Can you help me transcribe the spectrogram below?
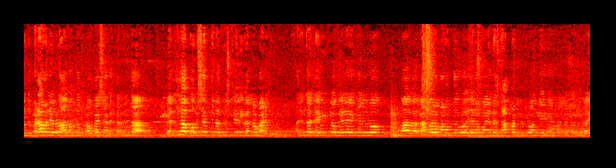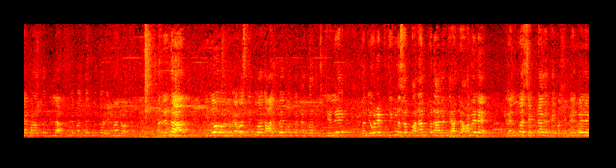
ಒಂದು ಬಡಾವಣೆಗಳು ಆಗುವಂಥದ್ದು ಅವಕಾಶ ಆಗುತ್ತೆ. ಅದರಿಂದ ಇವೆಲ್ಲ ಭವಿಷ್ಯತ್ತಿನ ದೃಷ್ಟಿಯಲ್ಲಿ ಇವೆಲ್ಲ ಮಾಡಿದ್ವಿ. ಅದರಿಂದ ದಯವಿಟ್ಟು ಬೇರೆ ಕೆಲವರು ವ್ಯಾಪಾರ ಮಾಡುವಂಥವ್ರು ಏನಪ್ಪ ಎಲ್ಲ ಸ್ಟಾಪ್ ಮಾಡಿಬಿಟ್ರು, ಹಂಗೆ ಹಿಂಗೆ ಅಂತಕ್ಕಂಥದ್ದು ಭಯ ಬರೋಂಥದ್ದಿಲ್ಲ. ಮುಂದೆ ಅವ್ರು ಯಜಮಾನರು. ಅದರಿಂದ ಇದು ಒಂದು ವ್ಯವಸ್ಥಿತವಾಗಿ ಆಗಬೇಕು ಅಂತಕ್ಕಂಥ ದೃಷ್ಟಿಯಲ್ಲಿ ಒಂದು ಏಳೆಂಟು ತಿಂಗಳು ಸ್ವಲ್ಪ ಅನಾನುಕೂಲ ಆಗುತ್ತೆ. ಆದರೆ ಆಮೇಲೆ ಇವೆಲ್ಲ ಸೆಟ್ ಆಗುತ್ತೆ. ಇವತ್ತು ಬೇರೆ ಬೇರೆ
